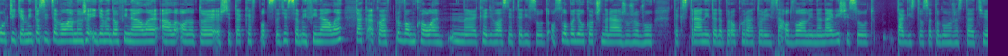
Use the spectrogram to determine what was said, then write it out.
Určite, my to síce voláme, že ideme do finále, ale ono to je ešte také v podstate semifinále. Tak ako aj v prvom kole, keď vlastne vtedy súd oslobodil Kočnera a Žužovu, tak strany, teda prokurátori sa odvolali na najvyšší súd. Takisto sa to môže stať e,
